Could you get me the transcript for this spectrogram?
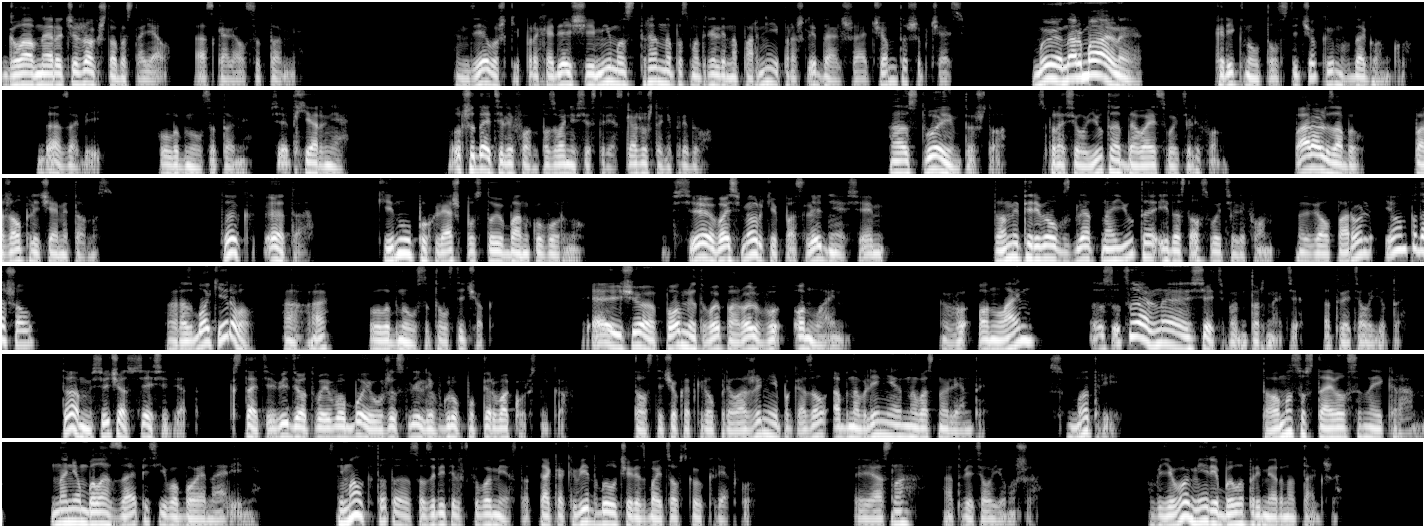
«Главное, рычажок, чтобы стоял», — оскалился Томми. Девушки, проходящие мимо, странно посмотрели на парней и прошли дальше, о чем-то шепчась. «Мы нормальные!» — крикнул толстячок им вдогонку. «Да, забей», — улыбнулся Томми. «Все это херня. Лучше дай телефон, позвоню сестре, скажу, что не приду». «А с твоим-то что?» — спросил Юта, отдавая свой телефон. «Пароль забыл», — пожал плечами Томас. «Так это...» — кинул пухляш пустую банку в урну. «Все восьмерки, последние семь». Томми перевел взгляд на Юта и достал свой телефон. Ввел пароль, и он подошел. «Разблокировал?» «Ага», — улыбнулся толстячок. «Я еще помню твой пароль в онлайн». «В онлайн?» «Социальная сеть в интернете», — ответил Юта. «Там сейчас все сидят. Кстати, видео твоего боя уже слили в группу первокурсников. Толстячок открыл приложение и показал обновление новостной ленты. «Смотри». Томас уставился на экран. На нем была запись его боя на арене. Снимал кто-то со зрительского места, так как вид был через бойцовскую клетку. «Ясно», — ответил юноша. В его мире было примерно так же.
